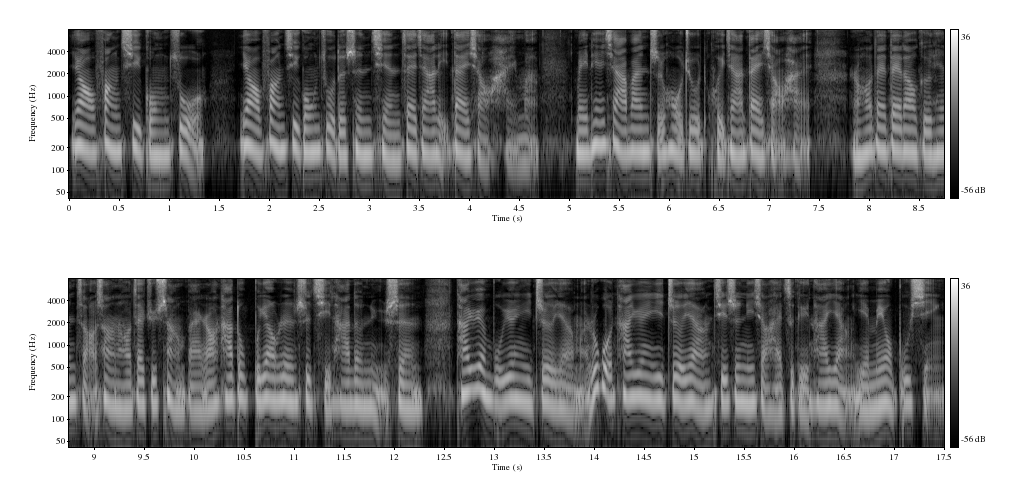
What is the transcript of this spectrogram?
要放弃工作。要放弃工作的升迁，在家里带小孩嘛？每天下班之后就回家带小孩，然后再带到隔天早上，然后再去上班，然后他都不要认识其他的女生。他愿不愿意这样嘛？如果他愿意这样，其实你小孩子给他养也没有不行。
